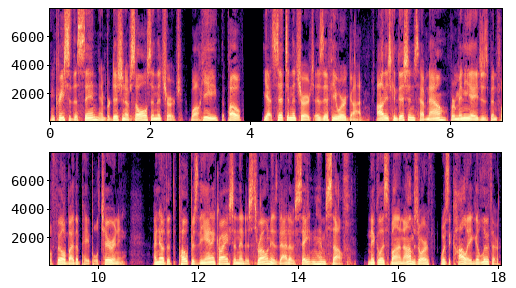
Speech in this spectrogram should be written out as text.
increases the sin and perdition of souls in the church, while he, the Pope, yet sits in the church as if he were God. All these conditions have now, for many ages, been fulfilled by the papal tyranny. I know that the Pope is the Antichrist and that his throne is that of Satan himself. Nicholas von Amsdorf was a colleague of Luther.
